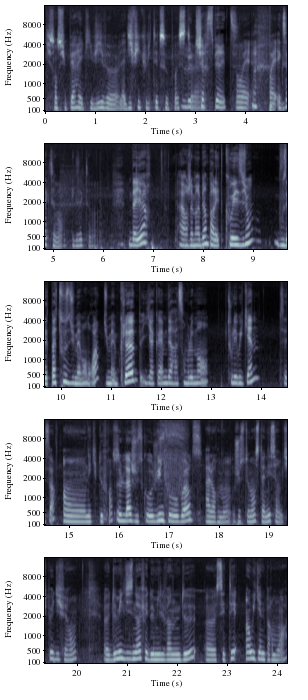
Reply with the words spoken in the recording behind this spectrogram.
qui sont super et qui vivent euh, la difficulté de ce poste. Le cheer spirit. Ouais, ouais exactement, exactement. D'ailleurs, alors j'aimerais bien parler de cohésion. Vous n'êtes pas tous du même endroit, du même club. Il y a quand même des rassemblements tous les week-ends c'est ça? En équipe de France? Euh, Là, jusqu'au Worlds? Alors non, justement, cette année, c'est un petit peu différent. 2019 euh, et 2022, euh, c'était un week-end par mois.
